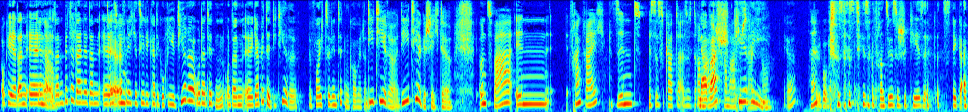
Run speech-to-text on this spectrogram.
Okay, ja, dann, äh, genau. dann bitte deine, dann äh, eröffne ich jetzt hier die Kategorie Tiere oder Titten und dann, äh, ja bitte, die Tiere, bevor ich zu den Titten komme dann. Die Tiere, die Tiergeschichte. Und zwar in Frankreich sind, ist es gerade also dramatisch, dramatisch Ja? Hä? Entschuldigung, das ist dieser französische Käse, das ist egal.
